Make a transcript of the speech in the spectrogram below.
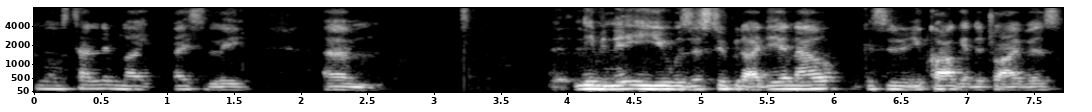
and I was telling him like basically, um, leaving the EU was a stupid idea now considering you can't get the drivers.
